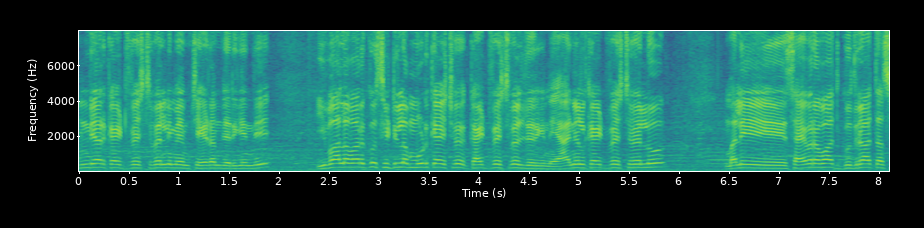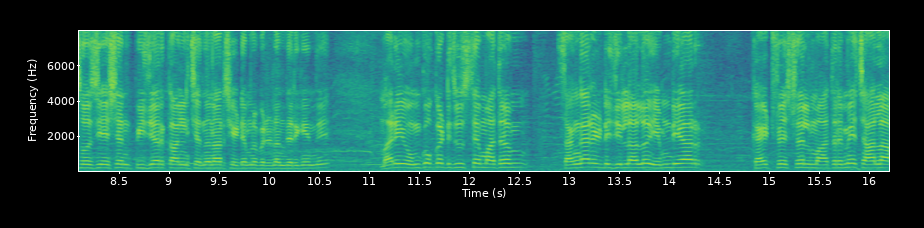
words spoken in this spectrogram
ఎండిఆర్ కైట్ ఫెస్టివల్ని మేము చేయడం జరిగింది. ఇవాళ వరకు సిటీలో మూడు కైట్ కైట్ ఫెస్టివల్ జరిగినాయి. యాన్యువల్ కైట్ ఫెస్టివల్ మళ్ళీ Cyberabad Gujarat association PGR colony చందనార్ స్టేడియంలో పెట్టడం జరిగింది. మరి ఇంకొకటి చూస్తే మాత్రం సంగారెడ్డి జిల్లాలో ఎండిఆర్ కైట్ ఫెస్టివల్ మాత్రమే చాలా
